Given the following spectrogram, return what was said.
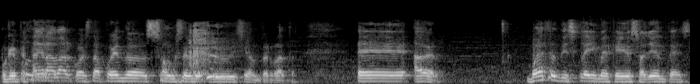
Porque empecé a grabar cuando está poniendo songs de Eurovisión todo el rato. Eh, a ver, voy a hacer un disclaimer, queridos oyentes.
